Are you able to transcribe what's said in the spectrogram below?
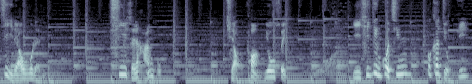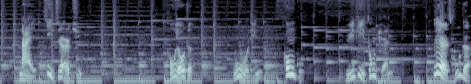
寂寥无人，凄神寒骨，巧怆幽邃。以其境过清，不可久居，乃寄之而去。同游者，吴武陵、龚古、余弟宗玄。列而从者，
